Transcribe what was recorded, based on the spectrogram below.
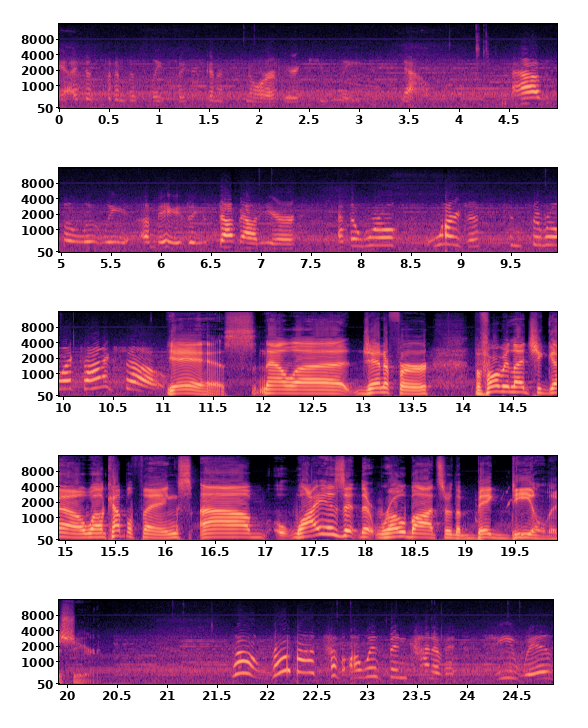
I just put him to sleep, so he's going to snore very cutely now absolutely amazing stuff out here at the world's largest consumer electronics show. Yes. Now, uh, Jennifer, before we let you go, well, a couple things. Um, why is it that robots are the big deal this year? Well, robots have always been kind of gee whiz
